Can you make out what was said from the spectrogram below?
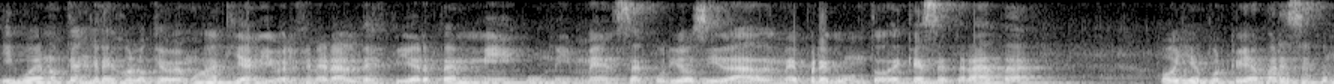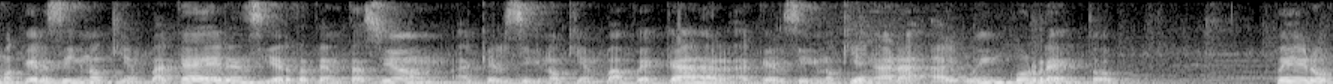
Y bueno, cangrejo, lo que vemos aquí a nivel general despierta en mí una inmensa curiosidad. Me pregunto de qué se trata. Oye, porque hoy aparece como aquel signo quien va a caer en cierta tentación, aquel signo quien va a pecar, aquel signo quien hará algo incorrecto, pero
